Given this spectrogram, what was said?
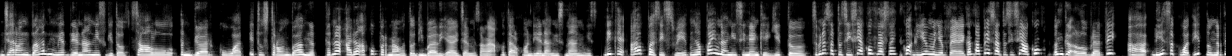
jarang banget ngeliat dia nangis gitu. Selalu tegar kuat itu strong banget. Karena kadang aku pernah waktu di Bali aja misalnya aku telepon dia nangis nangis dia kayak apa sih sweet? Ngapain nangisin yang kayak gitu? Sebenarnya satu sisi aku merasa kok dia menyepelekan tapi satu sisi aku enggak loh berarti ah, dia sekuat itu ngerti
